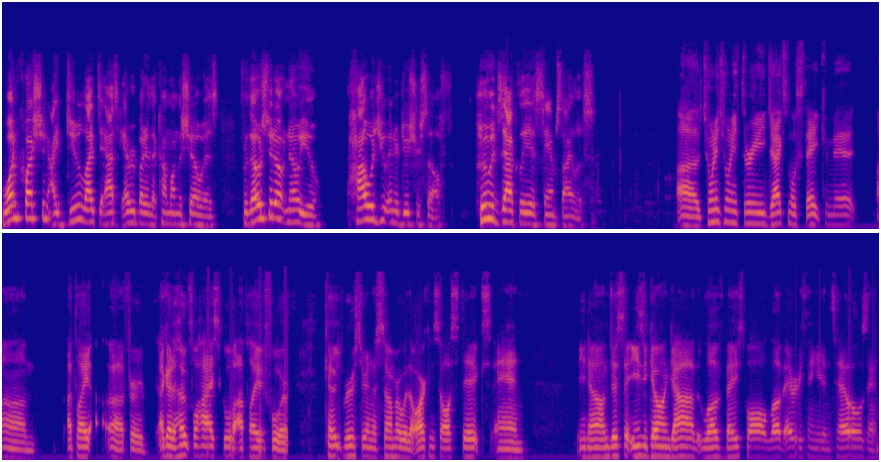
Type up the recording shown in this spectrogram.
one question I do like to ask everybody that come on the show is, for those who don't know you, how would you introduce yourself? Who exactly is Sam Silas? Uh, 2023 Jacksonville State commit, um, I play uh, for. I go to Hopeful High School. I play for Coach Brewster in the summer with the Arkansas Sticks, and you know I'm just an easygoing guy. Love baseball, love everything it entails, and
